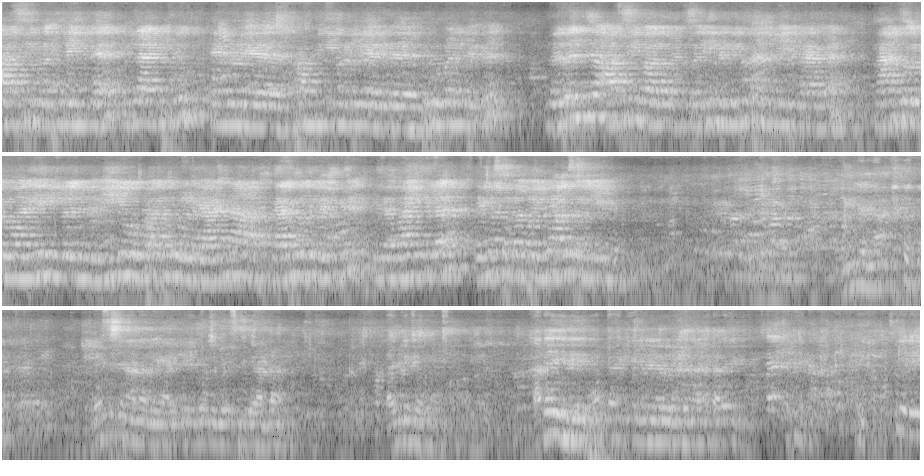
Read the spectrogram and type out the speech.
ஆசீர்வாதமே இல்லை. இல்லாட்டியும் என்னுடைய தம்பியினுடைய இந்த திருமணத்துக்கு நிறைஞ்ச ஆசீர்வாதம் சொல்லி அனுப்பியிருக்கிறாங்க நான் சொல்ற மாதிரி நீங்கள் இந்த வீடியோ பார்த்து உங்களுடைய அண்ணா இந்த என்ன சொல்ல அதை சொல்லிடுங்க. கதை இது. கதை? சரி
